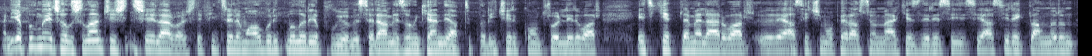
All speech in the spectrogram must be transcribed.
hani yapılmaya çalışılan çeşitli şeyler var. İşte filtreleme algoritmaları yapılıyor mesela. Mezanın kendi yaptıkları içerik kontrolleri var. Etiketlemeler var veya seçim operasyon merkezleri, si- siyasi reklamların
